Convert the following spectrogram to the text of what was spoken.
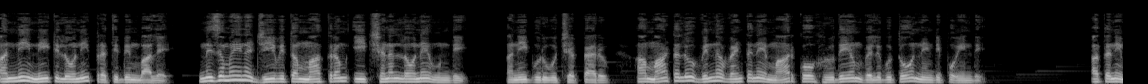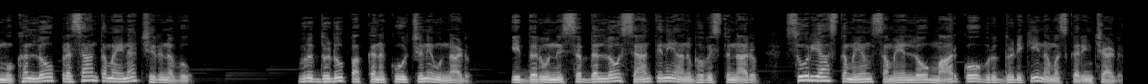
అన్నీ నీటిలోని ప్రతిబింబాలే. నిజమైన జీవితం మాత్రం ఈ క్షణంలోనే ఉంది అని గురువు చెప్పారు. ఆ మాటలు విన్న వెంటనే మార్కో హృదయం వెలుగుతో నిండిపోయింది. అతని ముఖంలో ప్రశాంతమైన చిరునవ్వు. వృద్ధుడు పక్కన కూర్చుని ఉన్నాడు. ఇద్దరూ నిశ్శబ్దంలో శాంతిని అనుభవిస్తున్నారు. సూర్యాస్తమయం సమయంలో మార్కో వృద్ధుడికి నమస్కరించాడు.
